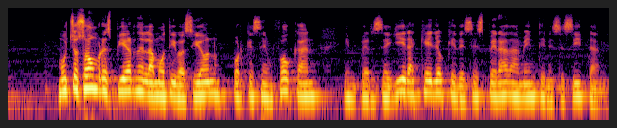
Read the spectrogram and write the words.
Muchos hombres pierden la motivación porque se enfocan en perseguir aquello que desesperadamente necesitan.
